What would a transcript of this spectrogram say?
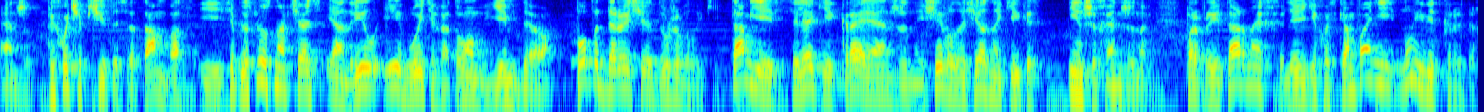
Engine. Хочеш вчитися, там вас і C++ навчать, і Unreal, і будете готовим геймдевом. Попит, до речі, дуже великий. Там є всілякі край-енджини, і ще величезна кількість інших енджинів, проприєтарних для якихось компаній, ну і відкритих.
